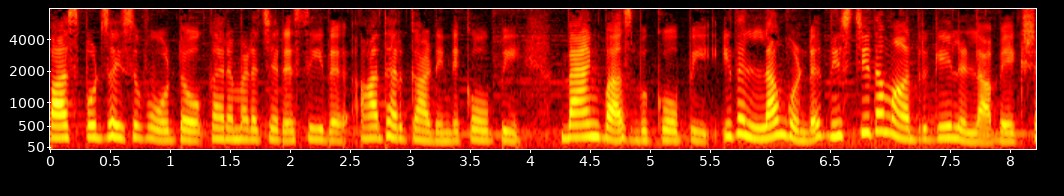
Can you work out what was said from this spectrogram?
പാസ്പോർട്ട് സൈസ് ഫോട്ടോ കരമടച്ച രസീത് ആധാർ കാർഡിന്റെ കോപ്പി ബാങ്ക് പാസ്ബുക്ക് കോപ്പി ഇതെല്ലാം കൊണ്ട് നിശ്ചിത മാതൃകയിലുള്ള അപേക്ഷ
